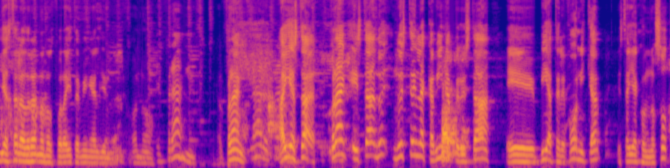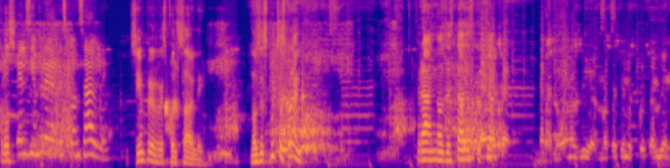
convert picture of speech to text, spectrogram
ya está ladrándonos por ahí también alguien, ¿o no? El Frank. Frank, Claro, el Frank. ahí está. Frank está, no, no está en la cabina, pero está eh, vía telefónica, está ya con nosotros, Él siempre es responsable. siempre responsable. ¿Nos escuchas, Frank? Frank, ¿nos estás escuchando? Bueno, buenos días, no sé si me escuchan bien.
